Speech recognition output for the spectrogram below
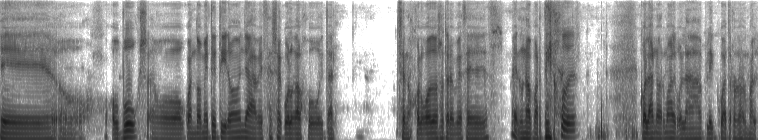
eh, o, bugs o cuando mete tirón ya a veces se cuelga el juego y tal se nos colgó dos o tres veces en una partida Joder. con la normal con la play 4 normal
